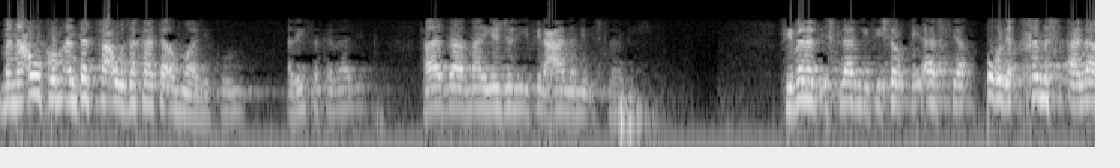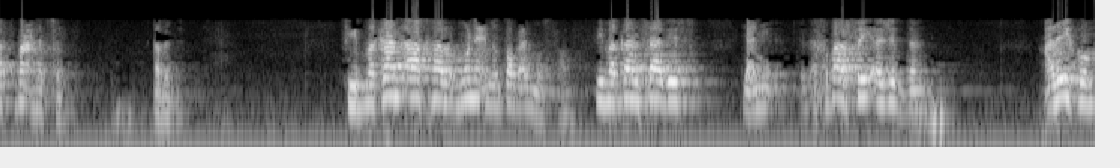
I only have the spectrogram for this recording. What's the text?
منعوكم أن تدفعوا زكاة أموالكم. أليس كذلك؟ هذا ما يجري في العالم الإسلامي. في بلد إسلامي في شرق آسيا أغلق خمس آلاف معهد سري أبدا. في مكان آخر منع من طبع المصحف. في مكان ثالث يعني الأخبار سيئة جدا. عليكم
